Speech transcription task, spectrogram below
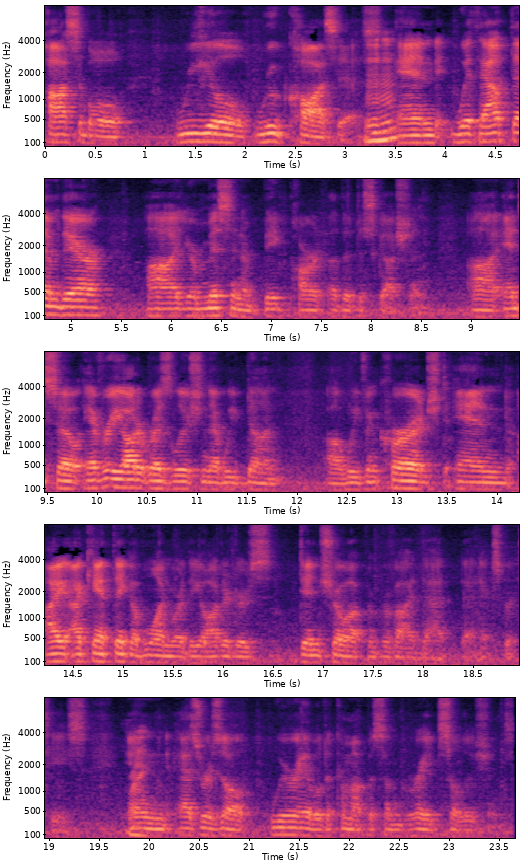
possible real root cause is. Mhm. And without them there, uh, you're missing a big part of the discussion. Uh, and so every audit resolution that we've done, uh, we've encouraged, and I, I can't think of one where the auditors didn't show up and provide that, that expertise. Right. And as a result, we were able to come up with some great solutions.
